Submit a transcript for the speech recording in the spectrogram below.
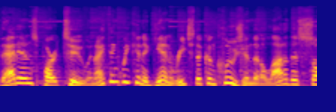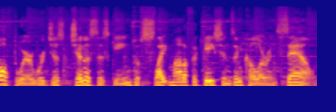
That ends part 2, and I think we can again reach the conclusion that a lot of this software were just Genesis games with slight modifications in color and sound.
